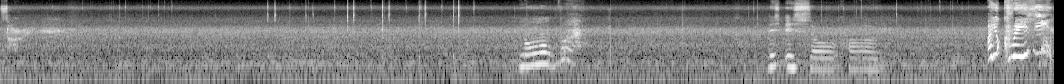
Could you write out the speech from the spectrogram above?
Sorry. No. This is so hard. Are you crazy?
